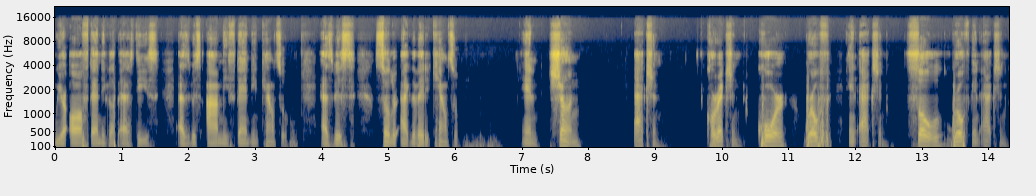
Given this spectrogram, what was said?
We are all standing up as these, as this omni standing council, as this solar activated council. And shun, action, correction, core, growth, and action, soul, growth, and action.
